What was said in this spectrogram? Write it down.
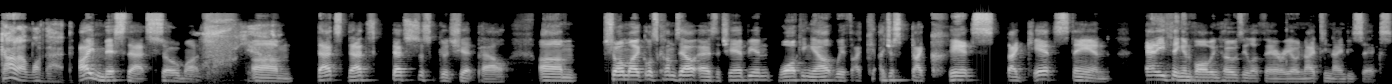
God, I love that. I miss that so much. Yeah. Um, that's that's that's just good shit, pal. Um, Shawn Michaels comes out as the champion, walking out with I, I just I can't I can't stand anything involving Jose Lothario in 1996.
